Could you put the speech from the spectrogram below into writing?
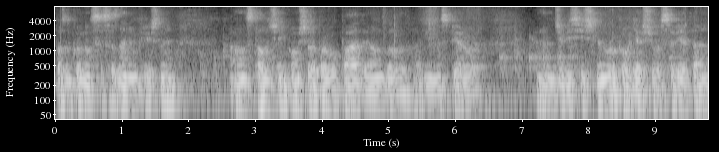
Познакомился с сознанием Кришны. Он стал учеником Шилы Прабхупады. Он был одним из первых GBC членов руководящего совета.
